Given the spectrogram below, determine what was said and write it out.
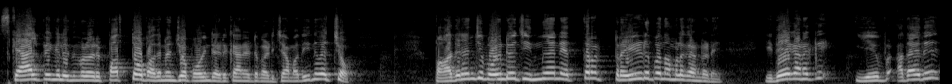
സ്കാൽപ്പിങ്ങിൽ നിങ്ങളൊരു പത്തോ പതിനഞ്ചോ പോയിന്റ് എടുക്കാനായിട്ട് പഠിച്ചാൽ മതി. എന്ന് വെച്ചോ. പതിനഞ്ച് പോയിന്റ് വെച്ച് ഇന്ന് തന്നെ എത്ര ട്രേഡ് ഇപ്പോൾ നമ്മൾ കണ്ടടേ. ഇതേ കണക്ക് അതായത്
